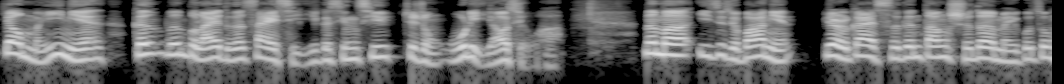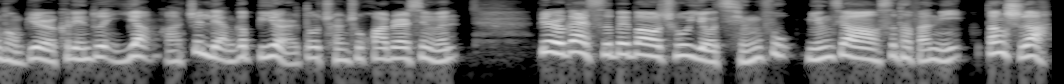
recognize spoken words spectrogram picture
要每一年跟温布莱德在一起一个星期，这种无理要求哈。那么1998年。比尔盖茨跟当时的美国总统比尔克林顿一样啊，这两个比尔都传出花边新闻。比尔盖茨被爆出有情妇，名叫斯特凡尼。当时啊，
